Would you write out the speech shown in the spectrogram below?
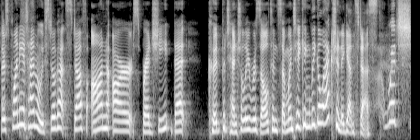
There's plenty of time, and we've still got stuff on our spreadsheet that could potentially result in someone taking legal action against us. Which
